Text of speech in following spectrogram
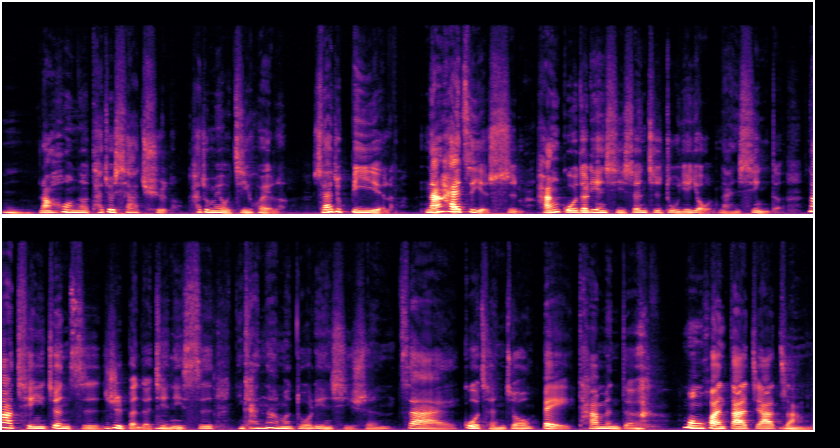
嗯，然后呢，他就下去了，他就没有机会了，所以他就毕业了。男孩子也是嘛，韩国的练习生制度也有男性的。那前一阵子日本的杰尼斯，嗯、你看那么多练习生在过程中被他们的 梦幻大家长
